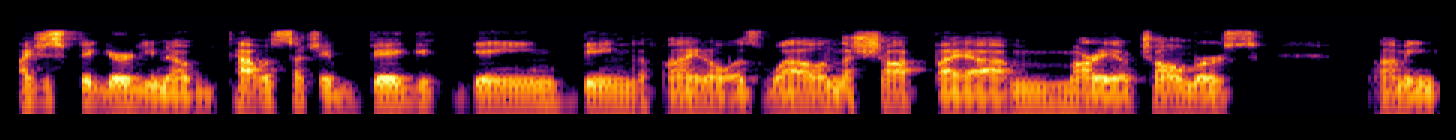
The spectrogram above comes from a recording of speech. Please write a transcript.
I just figured, you know, that was such a big game being the final as well. And the shot by uh, Mario Chalmers, I mean,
